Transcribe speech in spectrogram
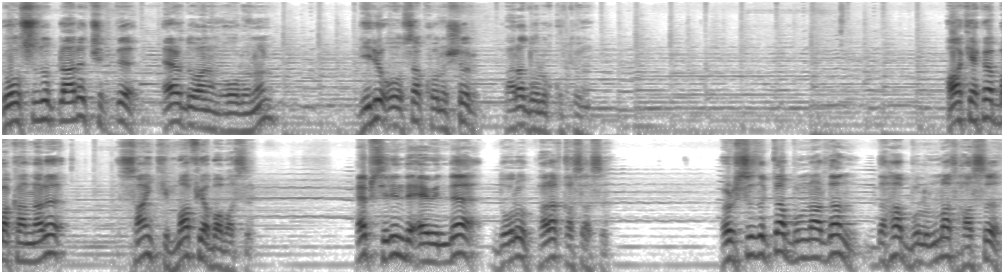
Yolsuzlukları çıktı Erdoğan'ın oğlunun, dili olsa konuşur para dolu kutunun. AKP bakanları sanki mafya babası. Hepsinin de evinde dolu para kasası. Hırsızlıkta bunlardan daha bulunmaz hası.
